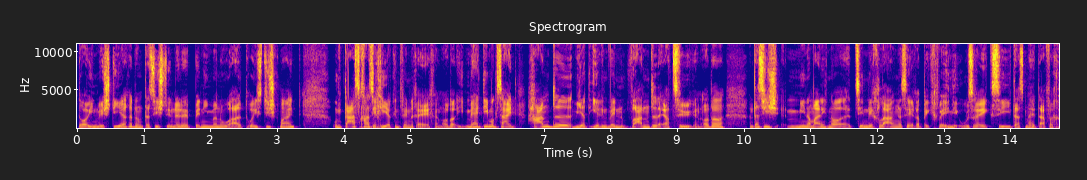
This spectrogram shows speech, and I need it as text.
da investieren. Und das ist dann nicht immer nur altruistisch gemeint. Und das kann sich irgendwann rächen, oder? Man hat immer gesagt, Handel wird irgendwann Wandel erzeugen, oder? Und das ist meiner Meinung nach eine ziemlich lange, sehr bequeme Ausrede gewesen, dass man einfach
